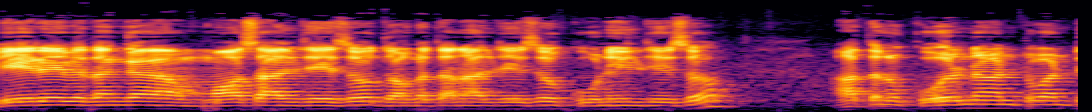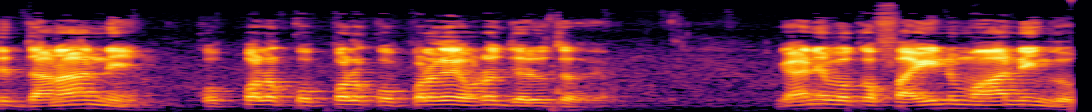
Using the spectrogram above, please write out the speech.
వేరే విధంగా మోసాలు చేసో దొంగతనాలు చేసో కూనీలు చేసో అతను కోరినటువంటి ధనాన్ని కుప్పలు కుప్పలు కుప్పలుగా ఇవ్వడం జరుగుతుంది. కానీ ఒక ఫైన్ మార్నింగ్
